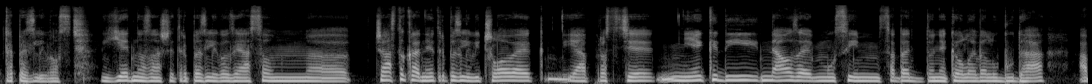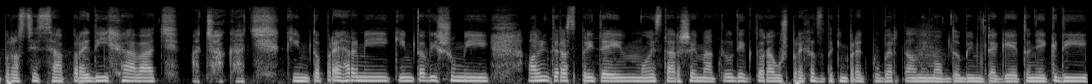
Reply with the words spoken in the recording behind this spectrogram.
Trpezlivosť. Jednoznačne trpezlivosť. Ja som častokrát netrpezlivý človek. Ja proste niekedy naozaj musím sa dať do nejakého levelu Budha a proste sa predýchavať a čakať, kým to prehrmí, kým to vyšumí. Hlavne teraz pri tej mojej staršej Matilde, ktorá už prechádza takým predpubertálnym obdobím, tak je to niekedy,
